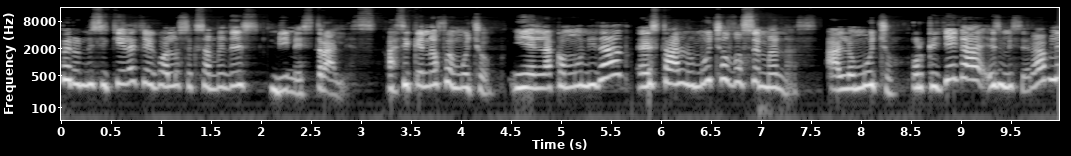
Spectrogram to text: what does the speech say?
pero ni siquiera llegó a los exámenes bimestrales. Así que no fue mucho. Y en la comunidad está a lo mucho dos semanas. A lo mucho. Porque llega, es miserable,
